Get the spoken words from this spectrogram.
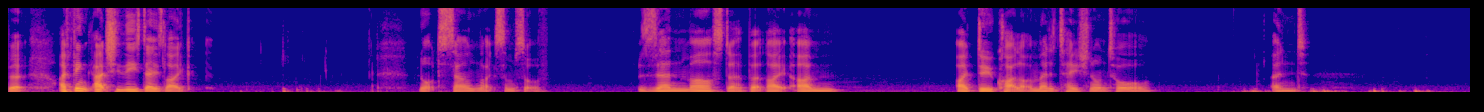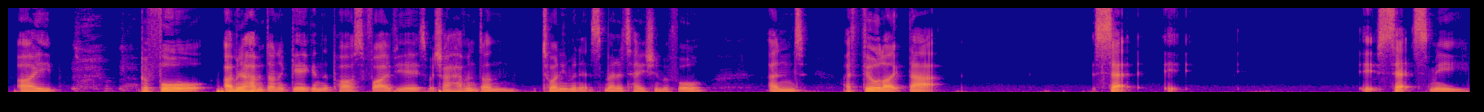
But I think actually these days, like, not to sound like some sort of Zen master, but like um, I do quite a lot of meditation on tour, and I before I mean I haven't done a gig in the past five years, which I haven't done twenty minutes meditation before, and I feel like that set it sets me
